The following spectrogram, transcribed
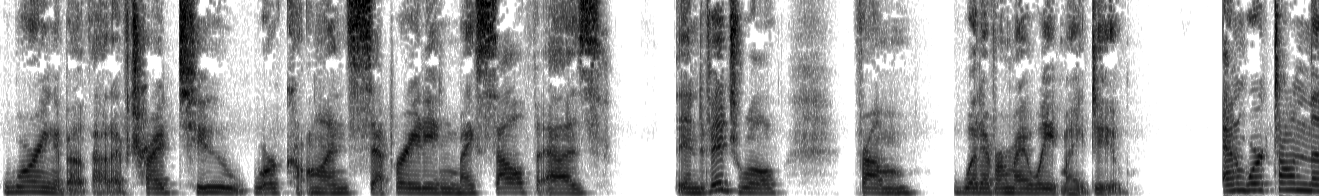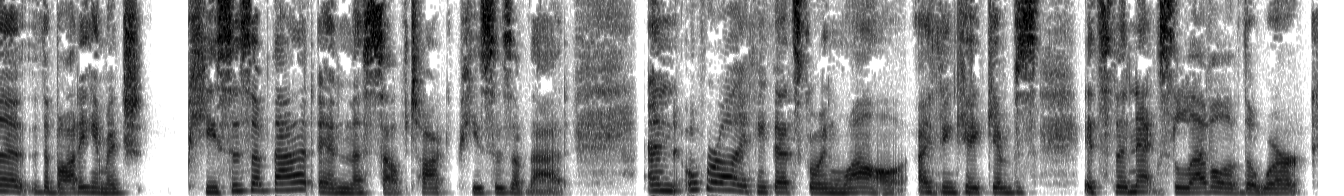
worrying about that. I've tried to work on separating myself as the individual from whatever my weight might do and worked on the the body image pieces of that and the self-talk pieces of that and overall, I think that's going well. I think it gives, it's the next level of the work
